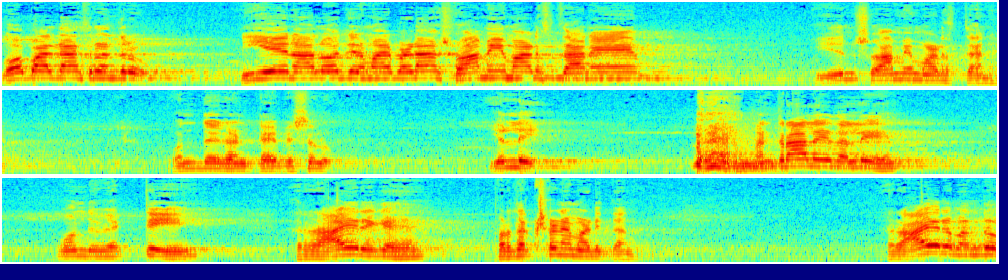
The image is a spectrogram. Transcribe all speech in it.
ಗೋಪಾಲದಾಸರು ಅಂದರು ನೀ ಏನು ಆಲೋಚನೆ ಮಾಡಬೇಡ, ಸ್ವಾಮಿ ಮಾಡಿಸ್ತಾನೆ. ಏನು ಸ್ವಾಮಿ ಮಾಡಿಸ್ತಾನೆ? ಒಂದು ಗಂಟೆ ಬಿಸಿಲು. ಇಲ್ಲಿ ಮಂತ್ರಾಲಯದಲ್ಲಿ ಒಂದು ವ್ಯಕ್ತಿ ರಾಯರಿಗೆ ಪ್ರದಕ್ಷಿಣೆ ಮಾಡಿದ್ದಾನೆ. ರಾಯರು ಬಂದು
